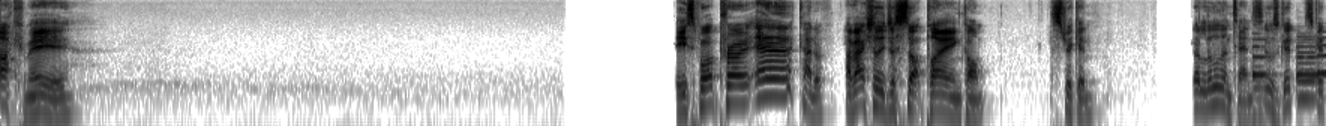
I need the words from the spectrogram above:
Fuck me. Esport Pro? Eh, kind of. I've actually just stopped playing comp. Stricken. Got a little intense. It was good. It's good.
